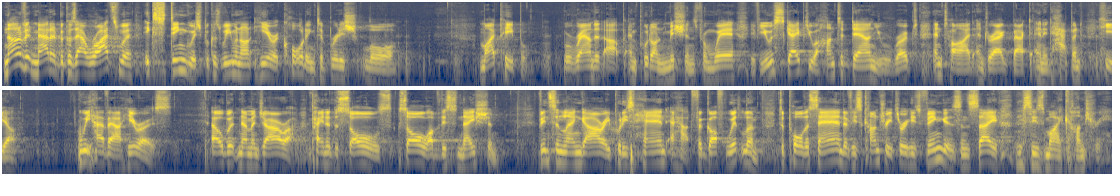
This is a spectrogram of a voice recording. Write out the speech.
None of it mattered because our rights were extinguished because we were not here according to British law. My people were rounded up and put on missions from where, if you escaped, you were hunted down, you were roped and tied and dragged back, and it happened here. We have our heroes. Albert Namatjira painted the souls, soul of this nation. Vincent Lingiari put his hand out for Gough Whitlam to pour the sand of his country through his fingers and say, This is my country.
